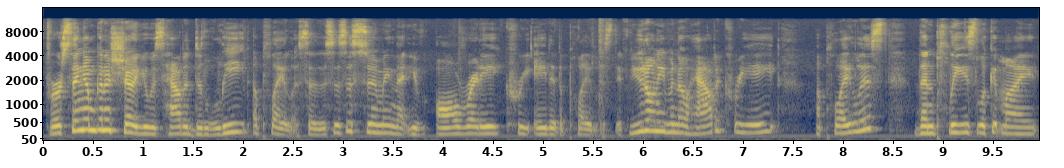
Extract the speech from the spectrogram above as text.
First thing I'm going to show you is how to delete a playlist. So this is assuming that you've already created a playlist. If you don't even know how to create a playlist, then please look at my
